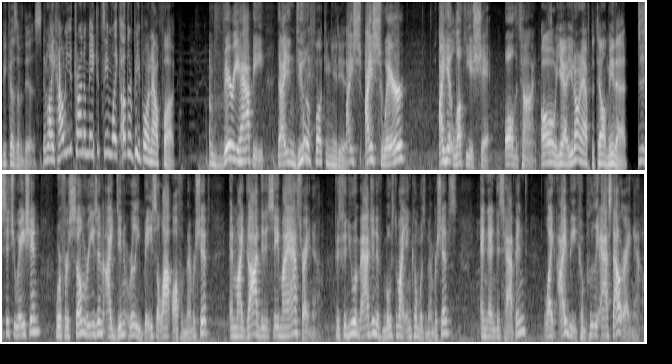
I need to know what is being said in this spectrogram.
because of this. And like how are you trying to make it seem like other people are now fucked? i'm very happy that i didn't do What a that. fucking idiot. I, I swear i get lucky as shit all the time oh yeah, you don't have to tell me that. This is a situation where for some reason I didn't really base a lot off of memberships, and my God, did it save my ass right now? Because could you imagine if most of my income was memberships, and then this happened? Like I'd be completely assed out right now.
